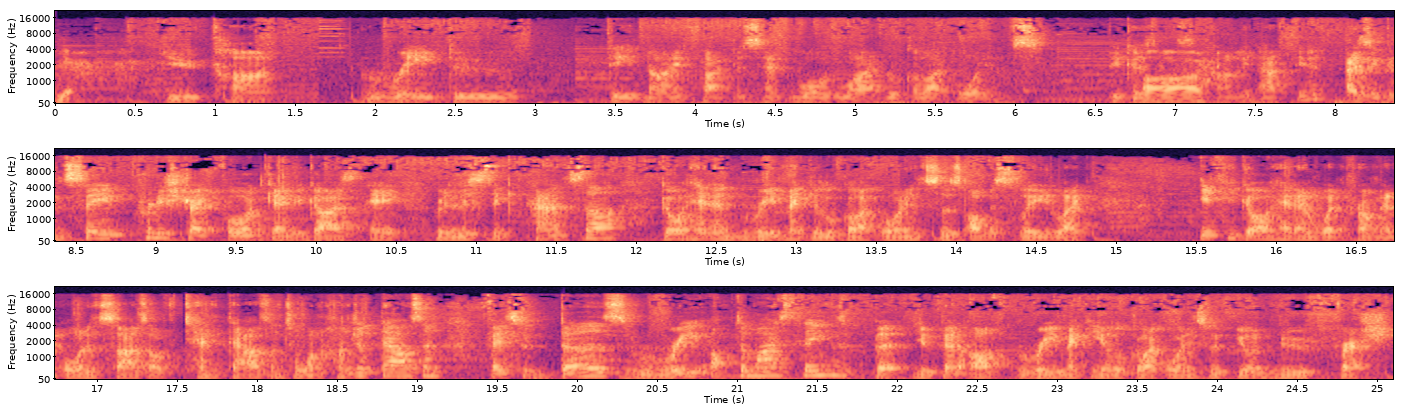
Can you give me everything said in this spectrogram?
Yeah. You can't redo the ninety five percent worldwide lookalike audience because uh, it's currently active. As you can see, pretty straightforward, gave you guys a realistic answer. Go ahead and remake your lookalike audiences. Obviously, like if you go ahead and went from an audience size of 10,000 to 100,000, Facebook does re-optimize things, but you're better off remaking your lookalike audience with your new, fresh,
